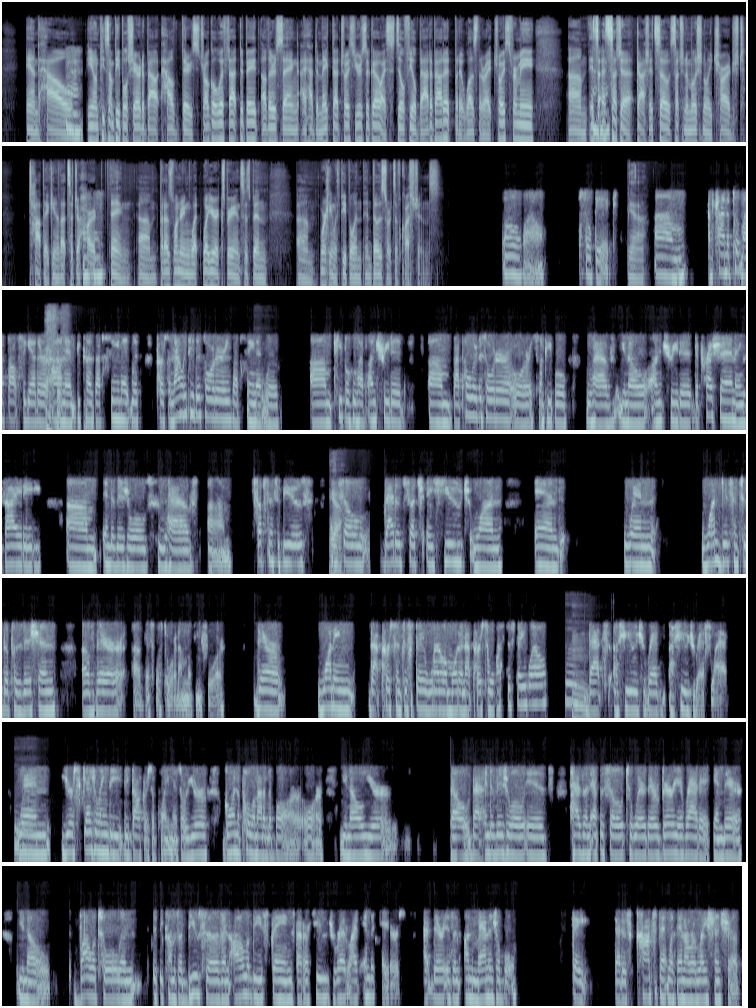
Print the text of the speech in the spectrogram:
and how Mm. you know and some people shared about how they struggle with that debate others saying i had to make that choice years ago. I still feel bad about it but it was the right choice for me. Um, it's, it's such a gosh it's so such an emotionally charged topic you know that's such a hard thing. Um, but i was wondering what what your experience has been um, working with people in, in those sorts of questions Oh, wow. So big. yeah Um, I'm trying to put my thoughts together on it because I've seen it with personality disorders. I've seen it with um, people who have untreated um, bipolar disorder, or some people who have, you know, untreated depression, anxiety, um, individuals who have um, substance abuse. yeah And so that is such a huge one. And when one gets into the position of their, I guess what's the word I'm looking for? They're wanting that person to stay well more than that person wants to stay well. Mm. That's a huge red, a huge red flag Mhm. when you're scheduling the the doctor's appointments or you're going to pull them out of the bar or you know you're you know that individual is has an episode to where they're very erratic and they're you know volatile and it becomes abusive and all of these things that are huge red light indicators that there is an unmanageable state that is constant within a relationship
